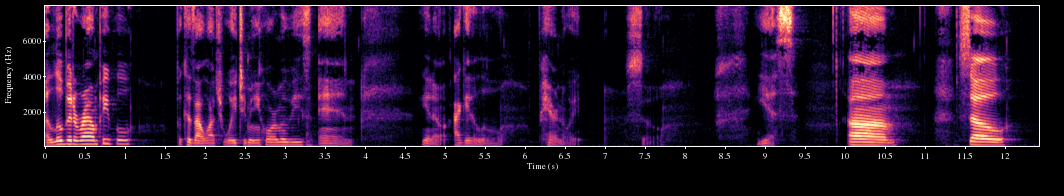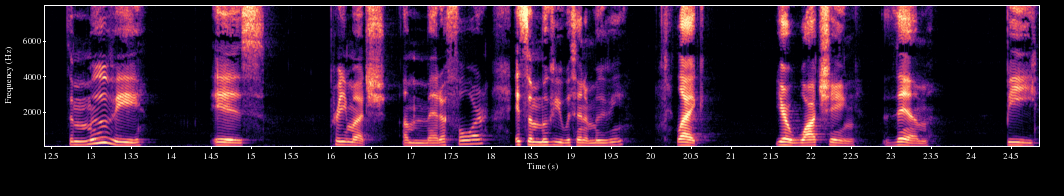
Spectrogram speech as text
a little bit around people because I watch way too many horror movies and you know, I get a little paranoid. So, yes. Um so the movie is pretty much a metaphor. It's a movie within a movie. Like you're watching them be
